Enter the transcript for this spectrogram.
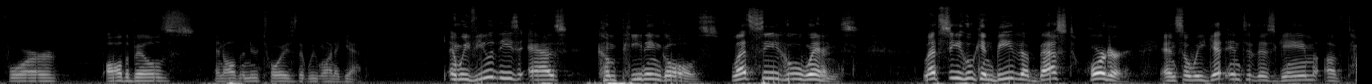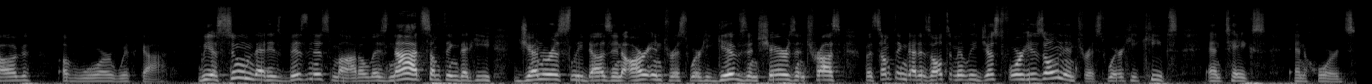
for all the bills and all the new toys that we want to get. And we view these as competing goals. Let's see who wins. Let's see who can be the best hoarder. And so we get into this game of tug of war with God. We assume that his business model is not something that he generously does in our interest, where he gives and shares and trusts, but something that is ultimately just for his own interest, where he keeps and takes and hoards.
